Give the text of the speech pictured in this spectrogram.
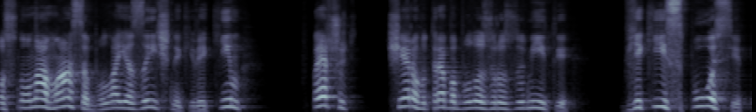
основна маса була язичників, яким в першу чергу треба було зрозуміти, в який спосіб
